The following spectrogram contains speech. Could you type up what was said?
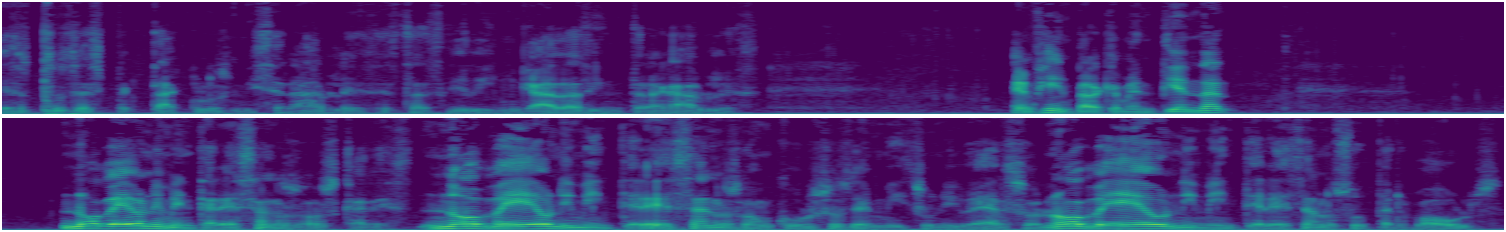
estos espectáculos miserables, estas gringadas intragables. En fin, para que me entiendan, no veo ni me interesan los Óscares, no veo ni me interesan los concursos de Miss Universo, no veo ni me interesan los Super Bowls.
